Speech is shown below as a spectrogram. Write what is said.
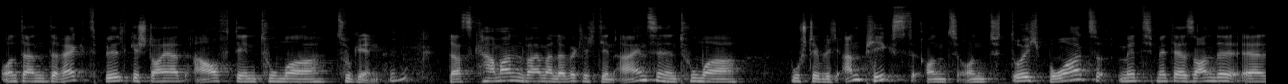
und dann direkt bildgesteuert auf den Tumor zugehen. Mhm. Das kann man, weil man da wirklich den einzelnen Tumor buchstäblich anpiekst und, und durchbohrt mit, mit der Sonde, äh,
